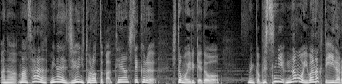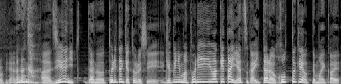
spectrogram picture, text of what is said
あのまあサラダみんなで自由に取ろうとか提案してくる人もいるけどなんか別にんなも言わなくていいだろうみたいな。なんかあ自由にあの取りたきゃ取るし逆にまあ取り分けたいやつがいたらほっとけよって毎回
